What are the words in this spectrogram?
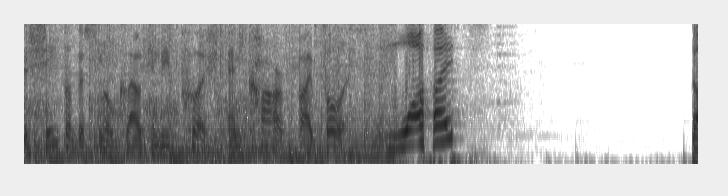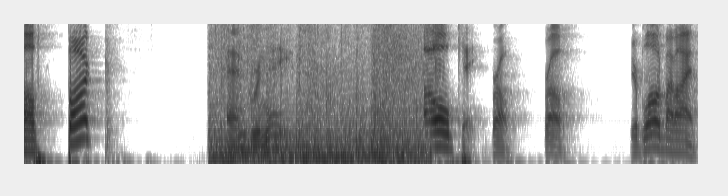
The shape of the smoke cloud can be pushed and carved by bullets. What? The fuck? and grenades. Okay, bro, bro, you're blowing my mind.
